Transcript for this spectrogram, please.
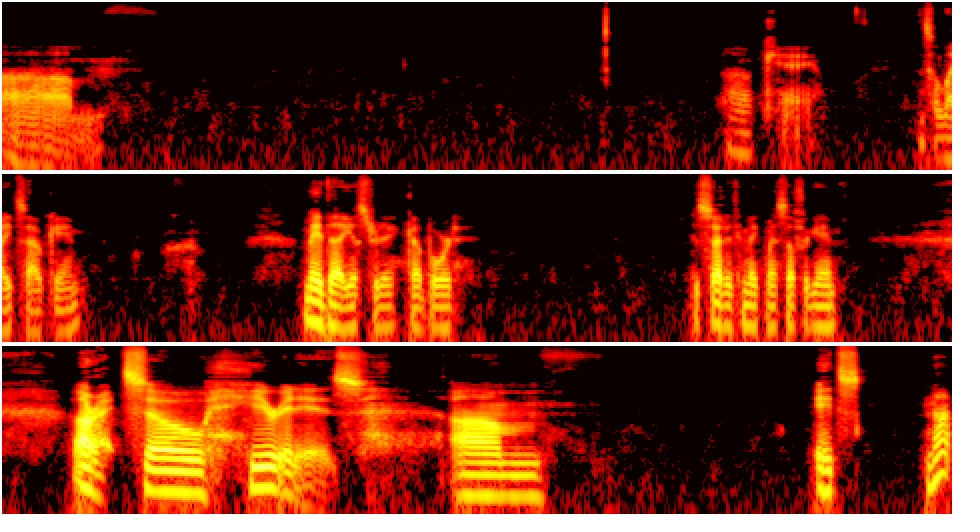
Um, okay. It's a lights out game. Made that yesterday. Got bored. Decided to make myself a game. Alright, so here it is. Um, it's not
